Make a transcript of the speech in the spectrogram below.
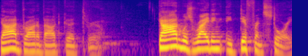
God brought about good through. God was writing a different story.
